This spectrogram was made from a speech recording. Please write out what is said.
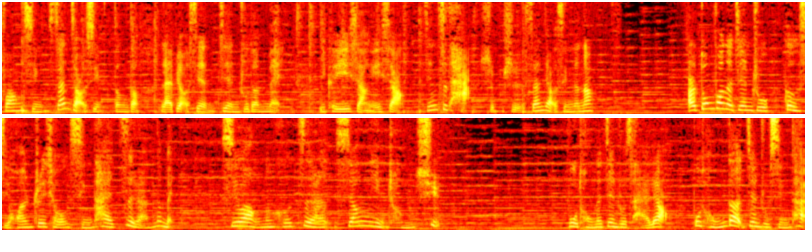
方形、三角形等等来表现建筑的美。你可以想一想，金字塔是不是三角形的呢？而东方的建筑更喜欢追求形态自然的美。希望能和自然相映成趣。不同的建筑材料、不同的建筑形态，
